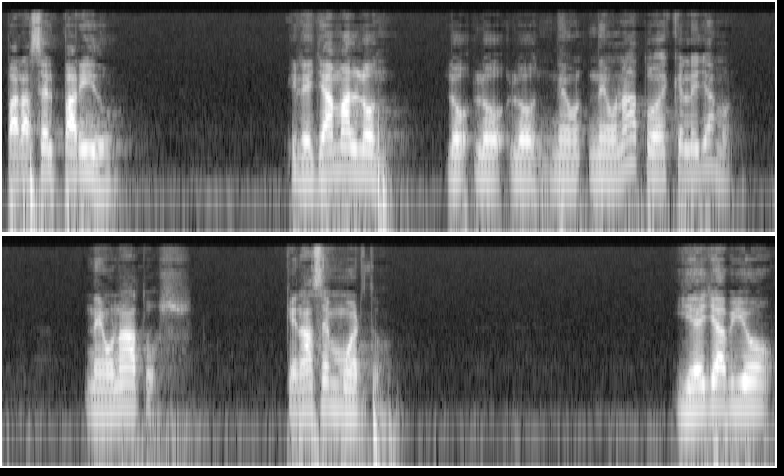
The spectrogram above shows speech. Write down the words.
para ser parido y le llaman los, los, neonatos, es que le llaman. Neonatos, que nacen muertos. Y ella vio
